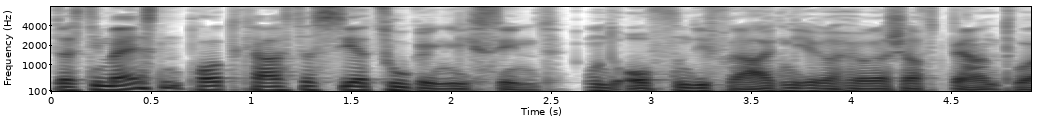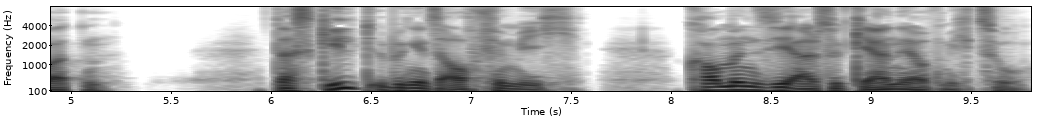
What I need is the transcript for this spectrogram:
dass die meisten Podcaster sehr zugänglich sind und offen die Fragen ihrer Hörerschaft beantworten. Das gilt übrigens auch für mich. Kommen Sie also gerne auf mich zu.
